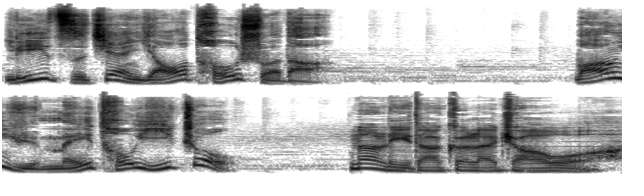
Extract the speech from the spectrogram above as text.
李子健摇头说道。王宇眉头一皱：“那李大哥来找我，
